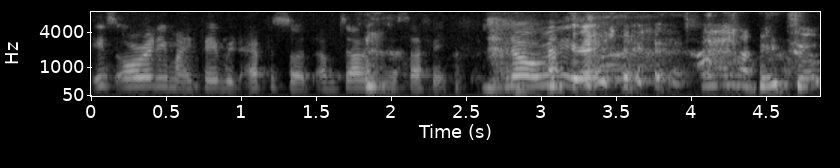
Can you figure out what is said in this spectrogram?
it's already my favorite episode. I'm telling you, Safi. No, really. Me too.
